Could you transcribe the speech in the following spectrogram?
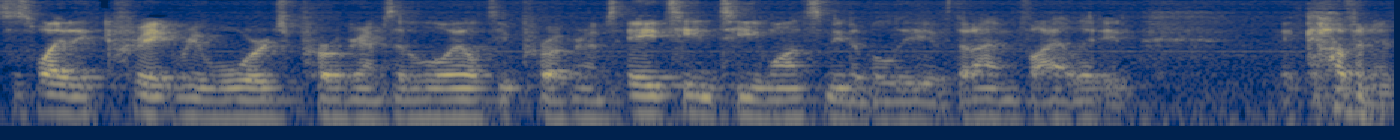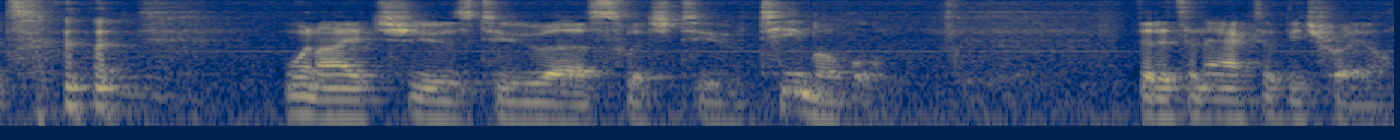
this is why they create rewards programs and loyalty programs. AT&T wants me to believe that I'm violating a covenant when I choose to uh, switch to T-Mobile. That it's an act of betrayal.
